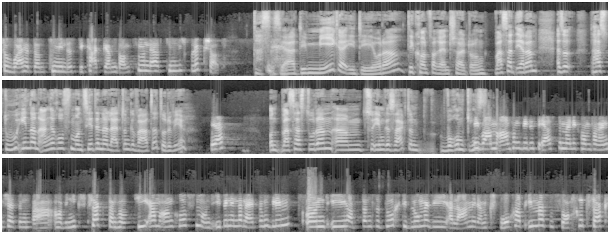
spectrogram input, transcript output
so war halt dann zumindest die Kacke am Dampfen und er hat ziemlich blöd geschaut. Das ist ja die Mega-Idee, oder? Die Konferenzschaltung. Was hat er dann? Also, hast du ihn dann angerufen und sie hat in der Leitung gewartet, oder wie? Ja, Und was hast du dann ähm, zu ihm gesagt und worum ging Ich es? war am Anfang, wie das erste Mal die Konferenzschaltung war, habe ich nichts gesagt. Dann hat sie ihm angerufen und ich bin in der Leitung geblieben. Und ich habe dann so durch die Blume, wie ich allein mit ihm gesprochen habe, immer so Sachen gesagt,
